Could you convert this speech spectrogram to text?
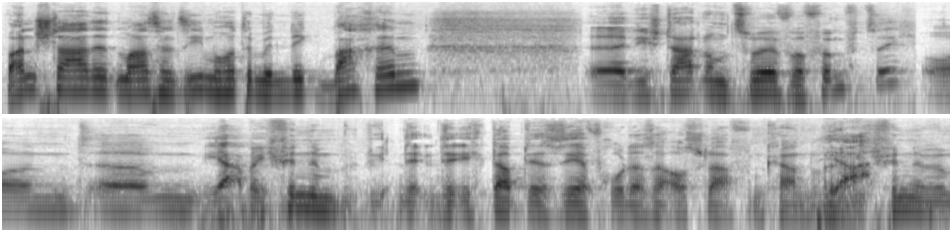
Wann startet Marcel Sieben heute mit Nick Bachem? Äh, die starten um 12.50 Uhr. Und ähm, ja, aber ich finde, ich glaube, der ist sehr froh, dass er ausschlafen kann. Ja. Ich finde,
